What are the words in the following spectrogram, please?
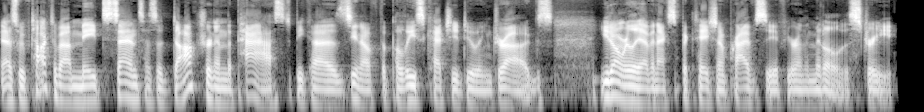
As we've talked about, made sense as a doctrine in the past because, you know, if the police catch you doing drugs, you don't really have an expectation of privacy if you're in the middle of the street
